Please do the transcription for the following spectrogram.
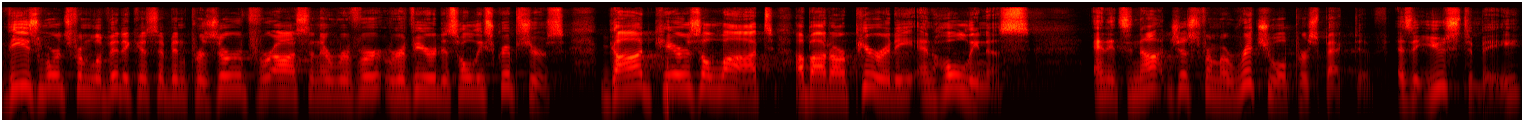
these words from Leviticus have been preserved for us and they're revered as holy scriptures. God cares a lot about our purity and holiness. And it's not just from a ritual perspective, as it used to be,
